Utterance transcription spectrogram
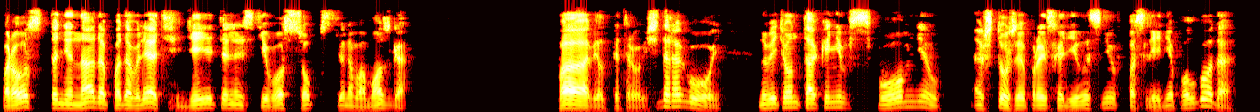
просто не надо подавлять деятельность его собственного мозга. Павел Петрович, дорогой, но ведь он так и не вспомнил, что же происходило с ним в последние полгода.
